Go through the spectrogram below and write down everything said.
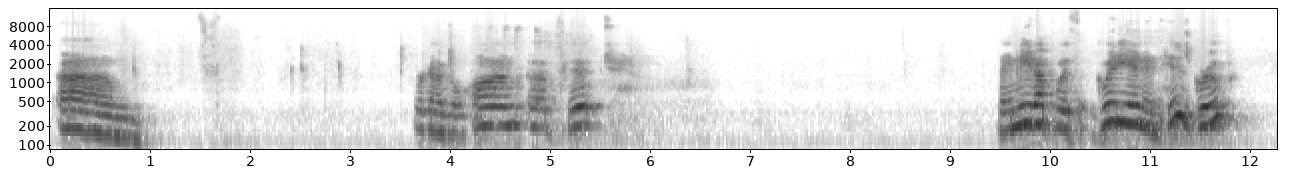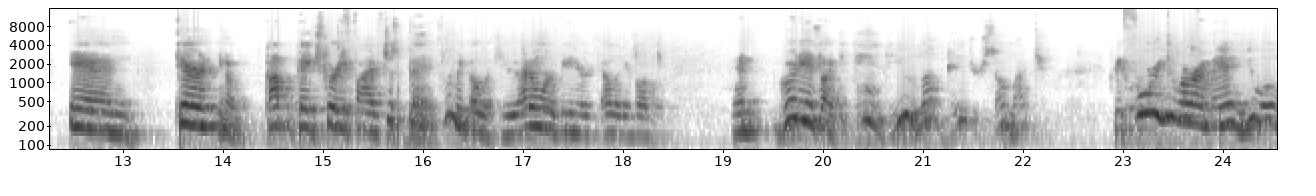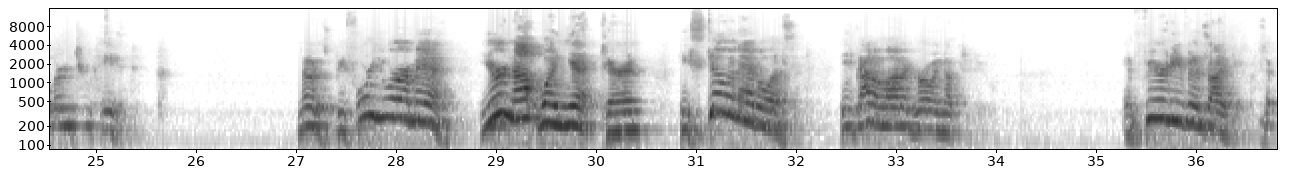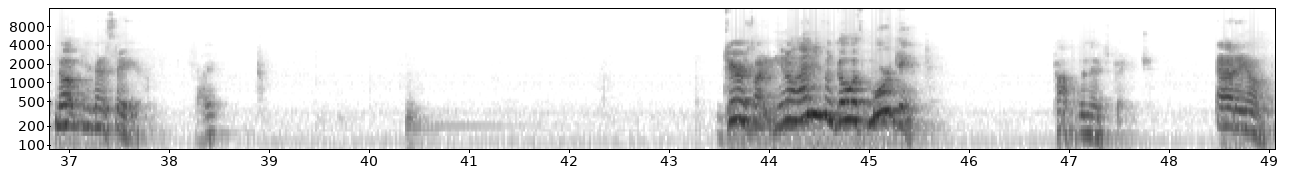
Um, we're going to go on a bit. They meet up with Gwydion and his group, and Taran, you know, top of page 35, just begs, let me go with you. I don't want to be in your Ellie Bubble. And Gwydion's like, man, do you love danger so much? Before you are a man, you will learn to hate it. Notice, before you are a man, you're not one yet, Taran. He's still an adolescent. He's got a lot of growing up to do. And fear it even as I do. No, you're going to stay here. Right? Taran's like, you know, I'd even go with Morgant. Top of the next page. Adaon.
